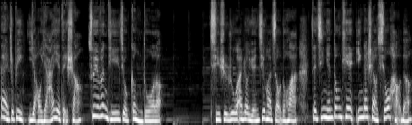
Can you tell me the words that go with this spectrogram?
带着病咬牙也得上，所以问题就更多了。其实如果按照原计划走的话，在今年冬天应该是要修好的，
